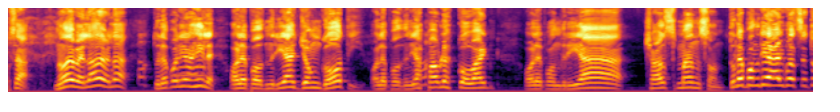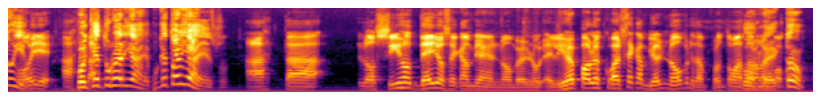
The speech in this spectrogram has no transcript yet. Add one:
O sea, no de verdad, de verdad. ¿Tú le pondrías Hitler? ¿O le pondrías John Gotti? ¿O le pondrías Pablo Escobar? ¿O le pondrías Charles Manson? ¿Tú le pondrías algo a ese tu hijo? Oye, hasta- ¿Por qué tú no harías ¿Por qué tú harías eso? Hasta los hijos de ellos se cambian el nombre. El, el hijo de Pablo Escobar se cambió el nombre, tan pronto mataron al papá. Correcto.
